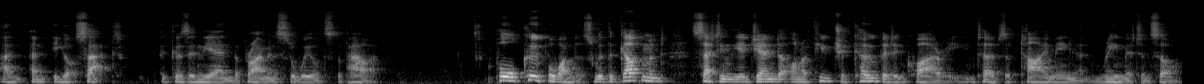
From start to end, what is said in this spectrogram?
And, and he got sacked because, in the end, the prime minister wields the power. Paul Cooper wonders with the government setting the agenda on a future COVID inquiry in terms of timing and remit and so on,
